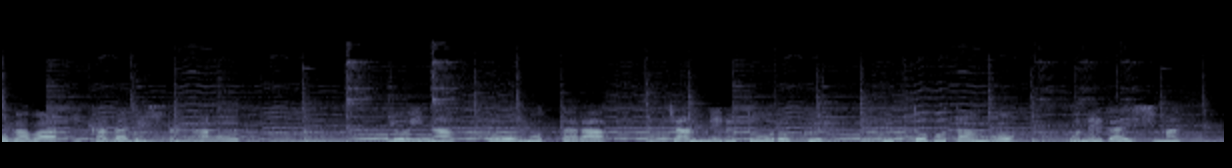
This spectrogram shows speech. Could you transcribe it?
動画はいかがでしたか？良いなと思ったらチャンネル登録、グッドボタンをお願いします。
